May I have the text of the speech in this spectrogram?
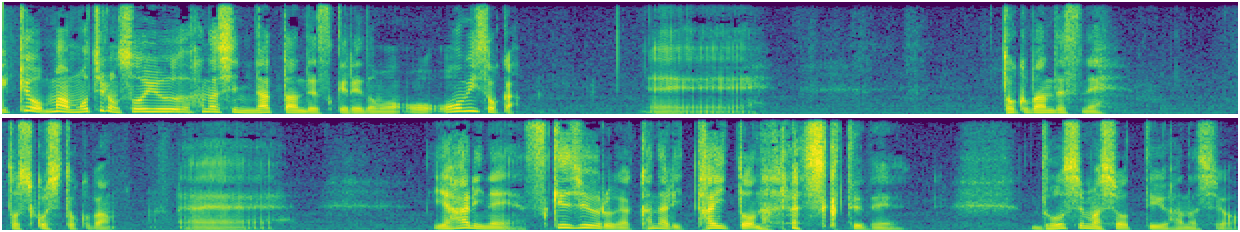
ー今日まあもちろんそういう話になったんですけれども大晦日。えー特番ですね。年越し特番。えー。やはりねスケジュールがかなりタイトならしくてねどうしましょうっていう話を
